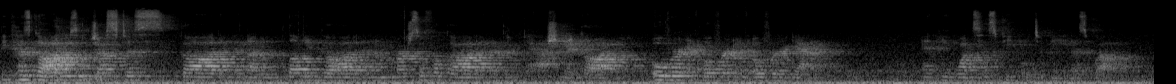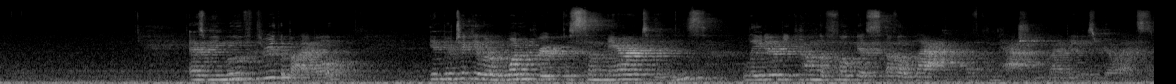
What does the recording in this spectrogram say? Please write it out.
Because God is a justice God and a loving God and a merciful God and a compassionate God over and over and over again. And he wants his people to be as well. As we move through the Bible, in particular, one group, the Samaritans, later become the focus of a lack of compassion by the Israelites.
